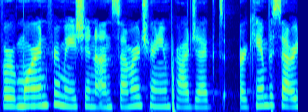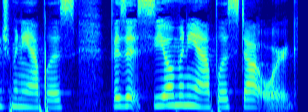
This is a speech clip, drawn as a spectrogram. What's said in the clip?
For more information on Summer Training Project or Campus Outreach Minneapolis, visit cominneapolis.org.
